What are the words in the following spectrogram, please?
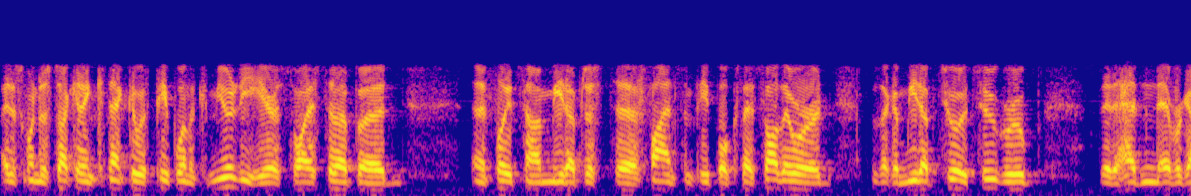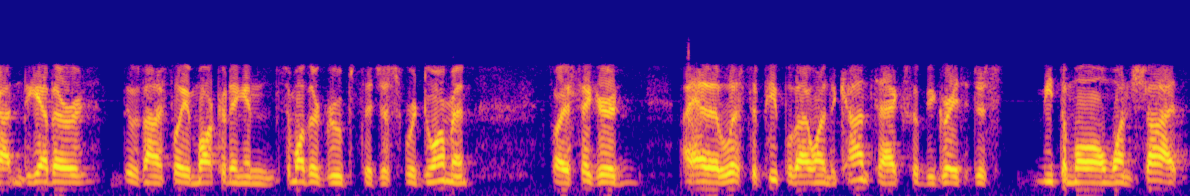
I just wanted to start getting connected with people in the community here. So I set up a, an affiliate summit meetup just to find some people because I saw there were there was like a meetup 202 group that hadn't ever gotten together. That was on affiliate marketing and some other groups that just were dormant. So I figured I had a list of people that I wanted to contact, so it'd be great to just meet them all in one shot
